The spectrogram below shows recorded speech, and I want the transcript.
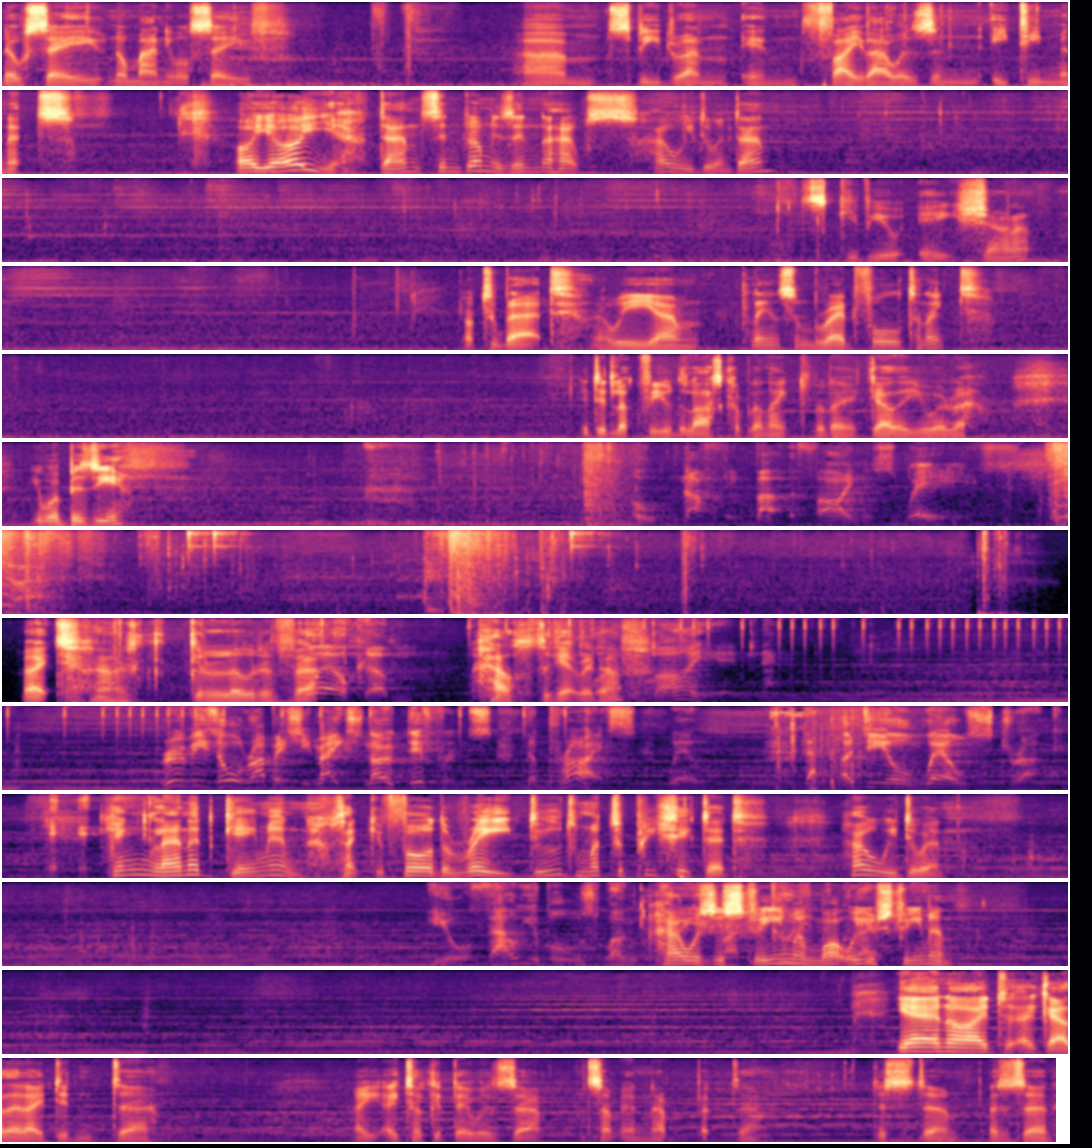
no save no manual save um, speed run in 5 hours and 18 minutes. Oi oi! Dan Syndrome is in the house. How are we doing, Dan? Let's give you a shout out. Not too bad. Are we um, playing some Redfall tonight? It did look for you the last couple of nights, but I gather you were uh, you were busy. Oh, nothing but the finest ways. Right, oh, I've got a load of uh, health to get rid of. Deal well struck. King Leonard Gaming, thank you for the raid, dude. Much appreciated. How are we doing? Your valuables won't. How was your stream and what were you streaming? Yeah, no, I, I gathered I didn't. Uh, I I took it there was uh, something up, but uh, just um, as I said,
